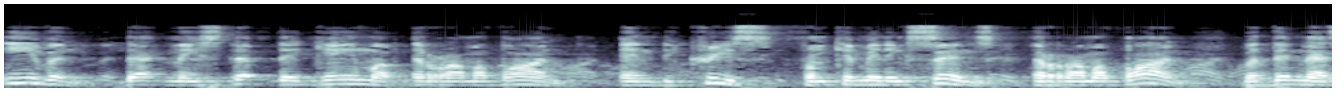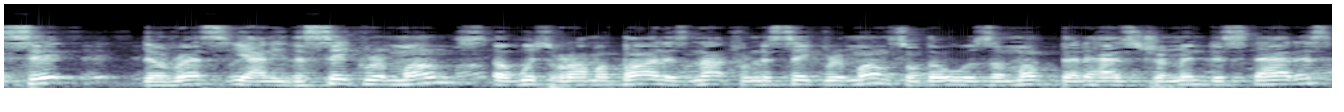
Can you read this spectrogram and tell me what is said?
even that may step their game up in Ramadan and decrease from committing sins in Ramadan. But then that's it. The rest, yani the sacred months, of which Ramadan is not from the sacred months, although it was a month that has tremendous status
